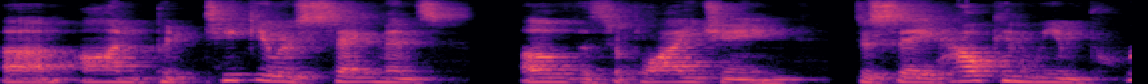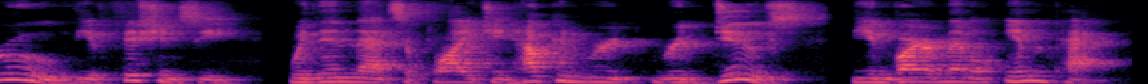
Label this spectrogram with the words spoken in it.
um, on particular segments of the supply chain to say how can we improve the efficiency within that supply chain? How can we re- reduce the environmental impact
